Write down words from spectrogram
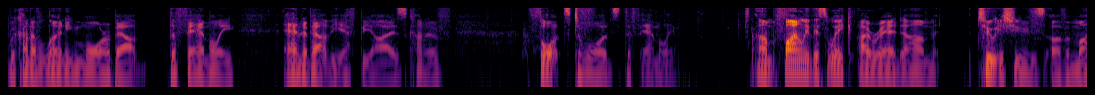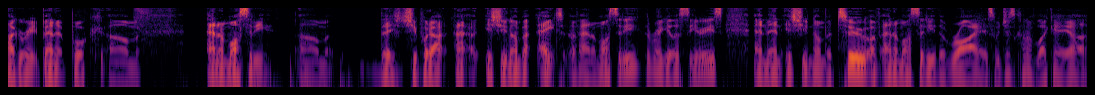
we're kind of learning more about the family and about the FBI's kind of thoughts towards the family. Um, finally, this week I read um, two issues of a Marguerite Bennett book, um, Animosity. Um, they, she put out a- issue number eight of Animosity, the regular series, and then issue number two of Animosity: The Rise, which is kind of like a uh,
